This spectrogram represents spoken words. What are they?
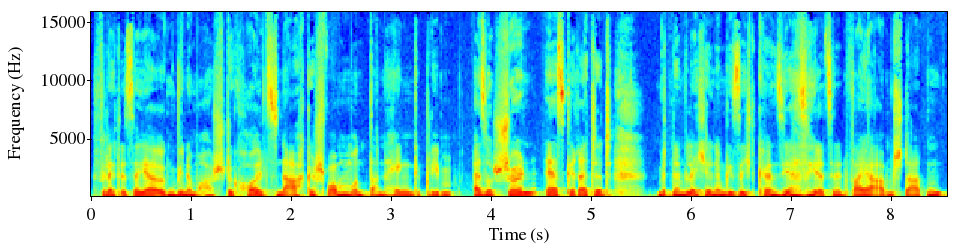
Vielleicht ist er ja irgendwie einem Stück Holz nachgeschwommen und dann hängen geblieben. Also schön, er ist gerettet. Mit einem Lächeln im Gesicht können Sie also jetzt in den Feierabend starten.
